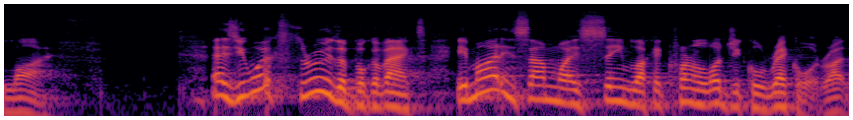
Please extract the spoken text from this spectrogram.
life. As you work through the book of Acts, it might in some ways seem like a chronological record, right?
